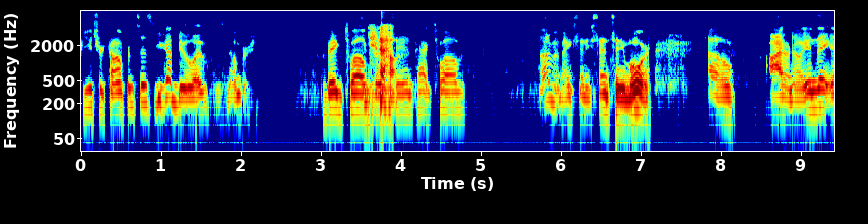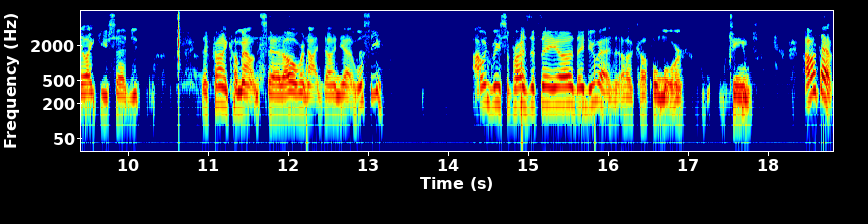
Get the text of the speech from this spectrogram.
future conferences. You got to do away with these numbers. Big Twelve, Yeah. Big Ten, Pac twelve. None of it makes any sense anymore. So I don't know. And they, like you said, you, they've kind of come out and said, "Oh, we're not done yet. We'll see." I wouldn't be surprised if they uh, they do add a couple more teams. How about that?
